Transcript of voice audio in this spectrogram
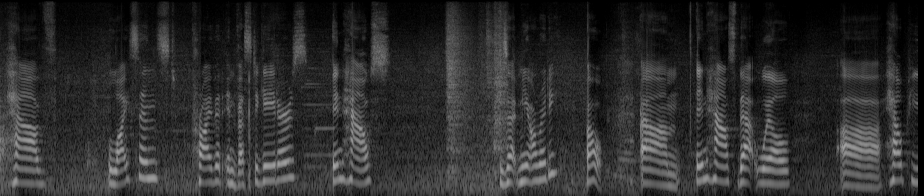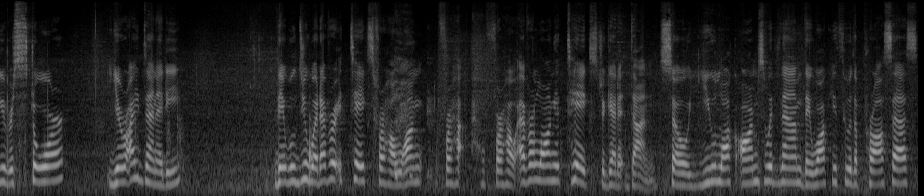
have licensed private investigators in-house. Is that me already? Oh, um, in-house that will uh, help you restore your identity they will do whatever it takes for how long for for however long it takes to get it done so you lock arms with them they walk you through the process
